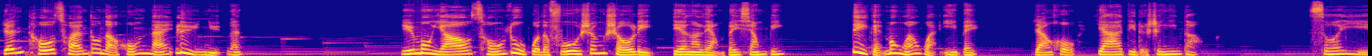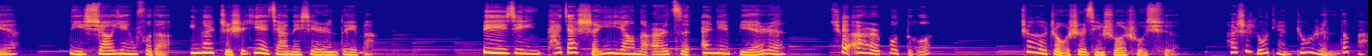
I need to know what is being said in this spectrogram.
人头攒动的红男绿女们。于梦瑶从路过的服务生手里掂了两杯香槟，递给孟婉婉一杯，然后压低了声音道：“所以，你需要应付的应该只是叶家那些人，对吧？毕竟他家神一样的儿子爱念别人，却爱而不得，这种事情说出去，还是有点丢人的吧。”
